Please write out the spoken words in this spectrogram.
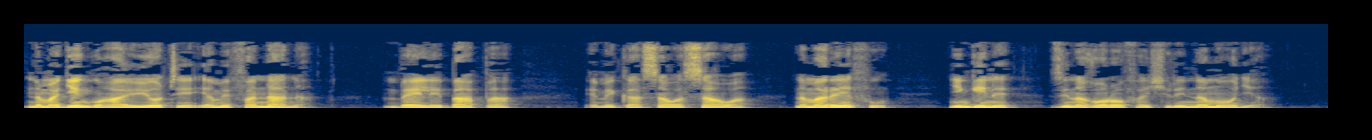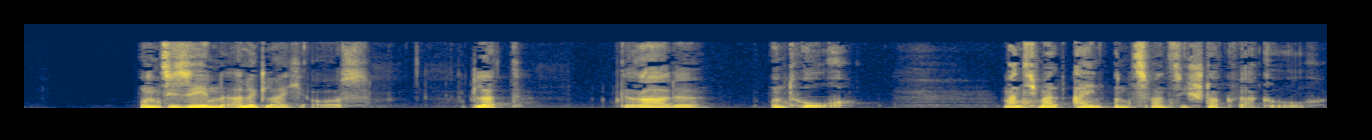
na majengo hayo yote yamefanana mbele bapa yamekaa sawa sawa na marefu nyingine zina ghorofa ishirini na moja Und sie sehen alle gleich aus. Glatt, gerade und hoch. Manchmal 21 Stockwerke hoch.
